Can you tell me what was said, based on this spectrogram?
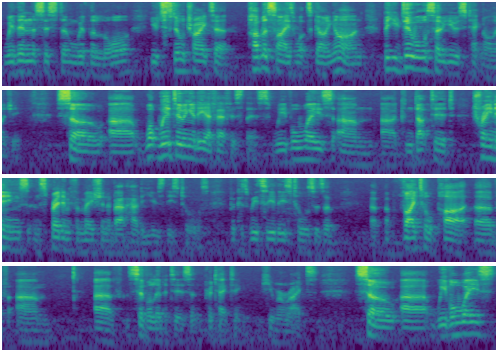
within the system with the law. You still try to publicize what's going on, but you do also use technology. So uh, what we're doing at EFF is this. We've always um, uh, conducted trainings and spread information about how to use these tools because we see these tools as a, a, vital part of, um, of civil liberties and protecting human rights. So uh, we've always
